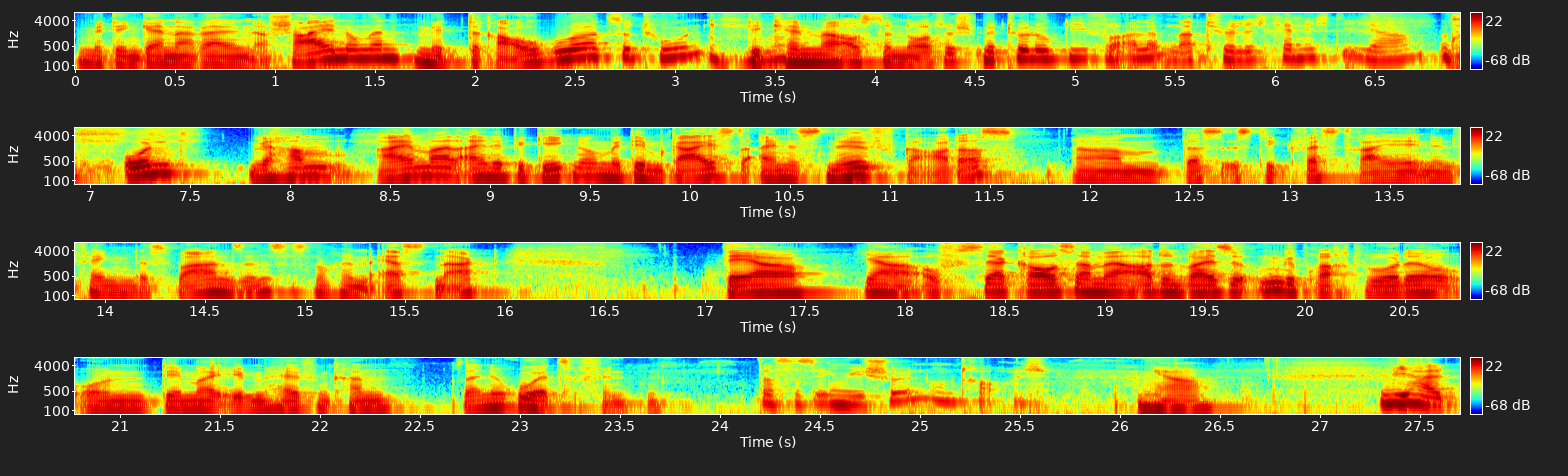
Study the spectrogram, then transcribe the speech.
mit den generellen Erscheinungen, mit Draugur zu tun. Mhm. Die kennen wir aus der nordischen Mythologie vor allem. Natürlich kenne ich die, ja. Und wir haben einmal eine Begegnung mit dem Geist eines Nilfgaarders. Ähm, das ist die Questreihe in den Fängen des Wahnsinns, das ist noch im ersten Akt, der ja auf sehr grausame Art und Weise umgebracht wurde und dem man eben helfen kann, seine Ruhe zu finden. Das ist irgendwie schön und traurig. Ja. Wie halt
